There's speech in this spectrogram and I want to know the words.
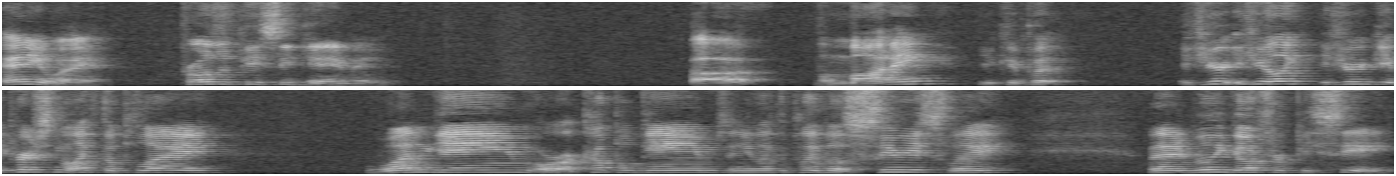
Anyway, pros of PC gaming. Uh, the modding you can put if you're if you're like if you're a person that likes to play one game or a couple games and you like to play those seriously then I'd really go for PC.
